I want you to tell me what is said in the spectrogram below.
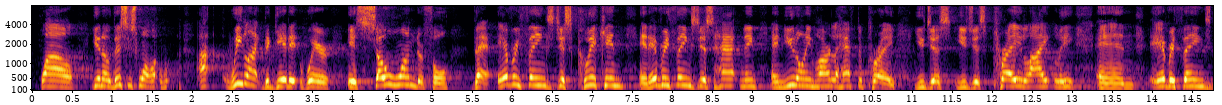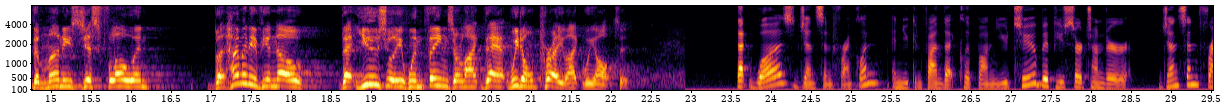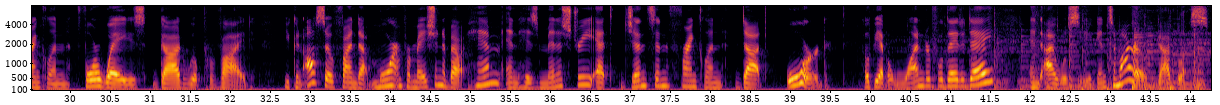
while, you know, this is what I, we like to get it where it's so wonderful that everything's just clicking and everything's just happening and you don't even hardly have to pray. You just, you just pray lightly and everything's, the money's just flowing. But how many of you know that usually when things are like that, we don't pray like we ought to? That was Jentezen Franklin, and you can find that clip on YouTube if you search under Jentezen Franklin Four Ways God Will Provide. You can also find out more information about him and his ministry at jentezenfranklin.org. Hope you have a wonderful day today, and I will see you again tomorrow. God bless.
